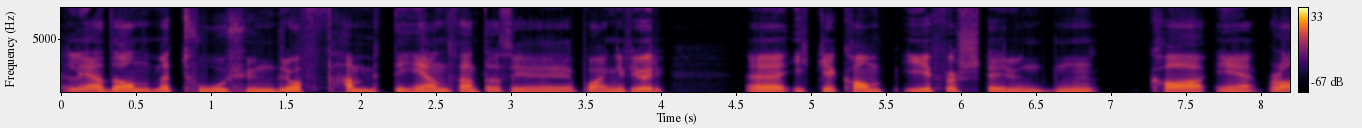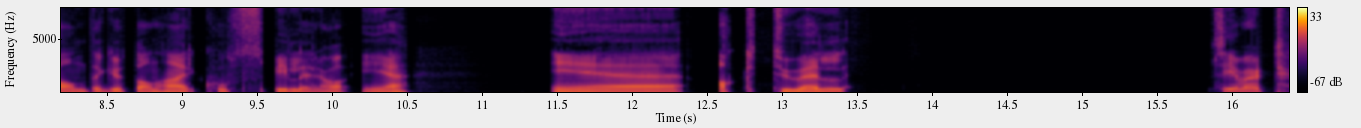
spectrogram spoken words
leder han med 251 fantasypoeng i fjor. Uh, ikke kamp i første runden. Hva er planen til guttene her? Hvilke spillere er, er aktuelle Sivert.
